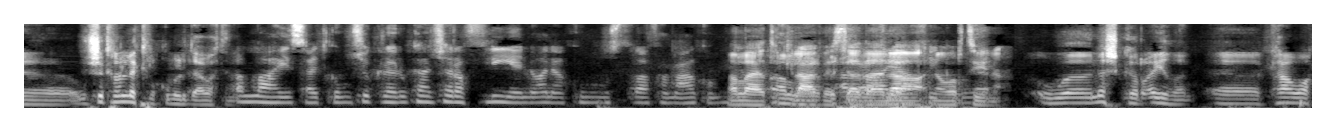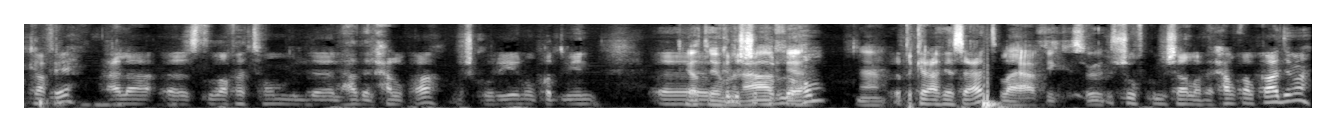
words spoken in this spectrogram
آه وشكرا لك لقبول دعوتنا. الله يسعدكم وشكرا وكان شرف لي إنه أنا أكون مستضافة معكم الله يعطيك العافية العافية. آلاء. نورتينا. ونشكر أيضا آه كاوا كافيه على استضافتهم لهذه الحلقة. مشكورين ومقدمين آه يعطيهم كل الشكر العافية. لهم. نعم. يعطيك العافية سعد. الله يعافيك يا سعود. نشوفكم إن شاء الله في الحلقة القادمة.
